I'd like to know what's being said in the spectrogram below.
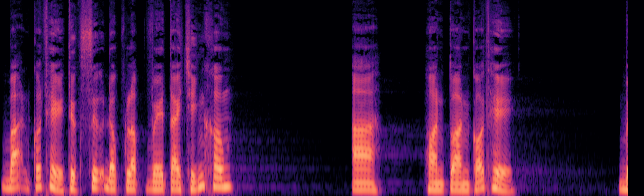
Bạn có thể thực sự độc lập về tài chính không? A. Hoàn toàn có thể. B.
